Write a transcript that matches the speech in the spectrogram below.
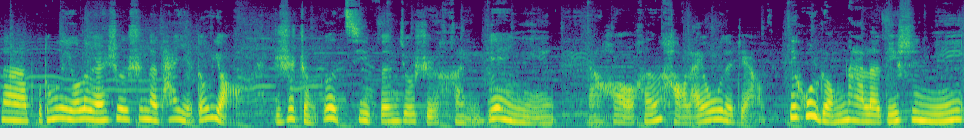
那普通的游乐园设施呢，它也都有，只是整个气氛就是很电影，然后很好莱坞的这样子，几乎容纳了迪士尼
